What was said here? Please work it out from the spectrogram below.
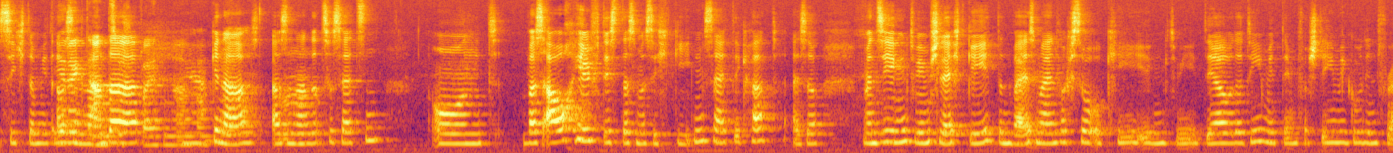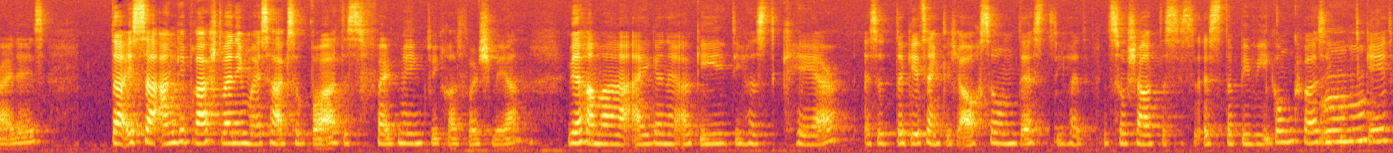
sich damit auseinander, genau, auseinanderzusetzen. Und was auch hilft, ist, dass man sich gegenseitig hat. Also wenn es irgendwem schlecht geht, dann weiß man einfach so, okay, irgendwie der oder die, mit dem verstehe ich mich gut in Fridays. Da ist er angebracht, wenn ich mal sage, so, boah, das fällt mir irgendwie gerade voll schwer. Wir haben eine eigene AG, die heißt CARE. Also da geht es eigentlich auch so um das, die halt so schaut, dass es, es der Bewegung quasi mhm. gut geht.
